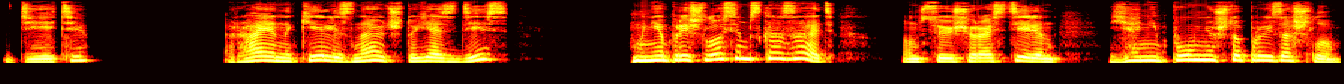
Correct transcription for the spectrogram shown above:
«Дети?» Райан и Келли знают, что я здесь? Мне пришлось им сказать. Он все еще растерян. Я не помню, что произошло.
